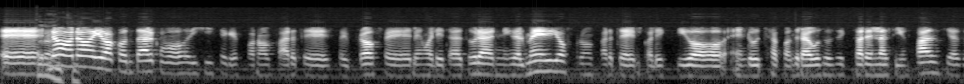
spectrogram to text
Eh, no, no, iba a contar, como vos dijiste, que formo parte, soy profe de lengua y literatura en nivel medio, formo parte del colectivo en lucha contra el abuso sexual en las infancias,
